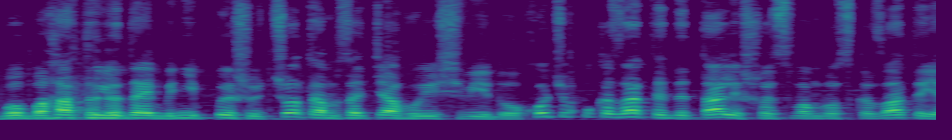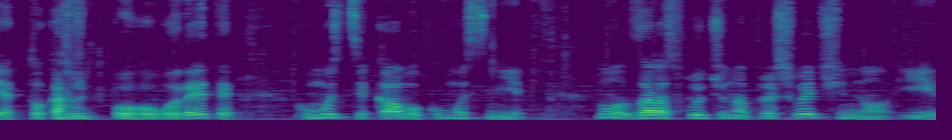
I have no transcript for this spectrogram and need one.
бо багато людей мені пишуть, що там затягуєш відео. Хочу показати деталі, щось вам розказати, як то кажуть, поговорити. Комусь цікаво, комусь ні. Ну, зараз включу на пришвидшено і.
